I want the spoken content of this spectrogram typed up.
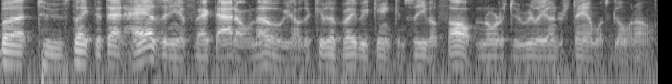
But to think that that has any effect, I don't know. You know, the kid, the baby can't conceive a thought in order to really understand what's going on.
